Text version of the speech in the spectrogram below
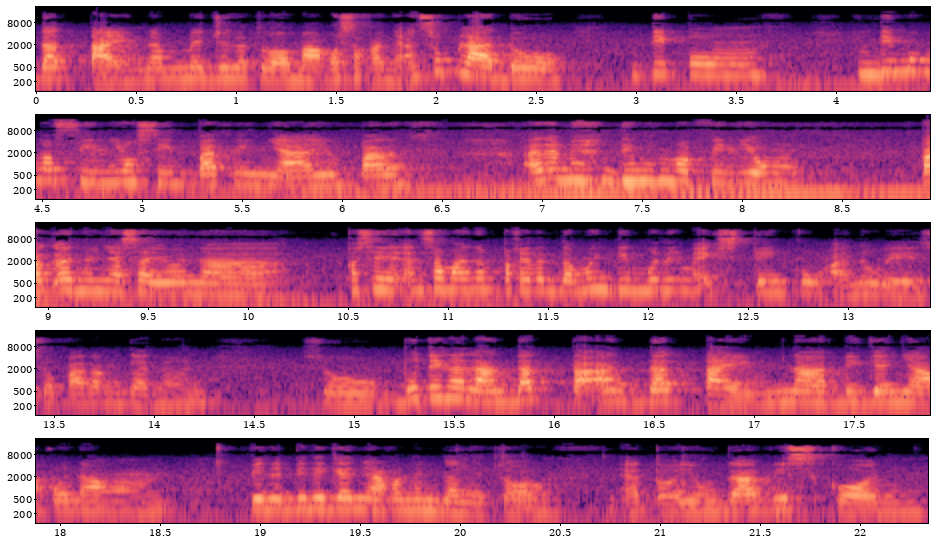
that time na medyo na-trauma ako sa kanya, ang suplado. Hindi pong, hindi mo ma-feel yung sympathy niya, yung parang, alam mo, hindi mo ma-feel yung pag ano niya sa'yo na, kasi ang sama ng pakiramdam mo, hindi mo rin ma-explain kung ano eh. So, parang ganon. So, buti na lang, that, that time, na bigyan niya ako ng, binigyan niya ako ng ganito. Ito, yung Gaviscon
